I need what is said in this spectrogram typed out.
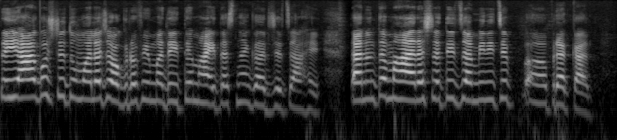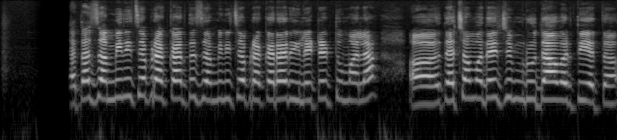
तर या गोष्टी तुम्हाला जॉग्रफीमध्ये इथे माहीत असणं गरजेचं आहे. त्यानंतर महाराष्ट्रातील जमिनीचे प्रकार. आता जमिनीचे प्रकार तर जमिनीच्या प्रकारा रिलेटेड तुम्हाला त्याच्यामध्ये जी मृदावरती येतं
